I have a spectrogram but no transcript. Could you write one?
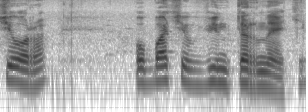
Вчора побачив в інтернеті,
